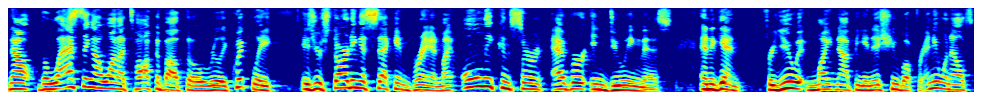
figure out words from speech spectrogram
Now, the last thing I want to talk about though, really quickly, is you're starting a second brand. My only concern ever in doing this, and again, for you, it might not be an issue, but for anyone else,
